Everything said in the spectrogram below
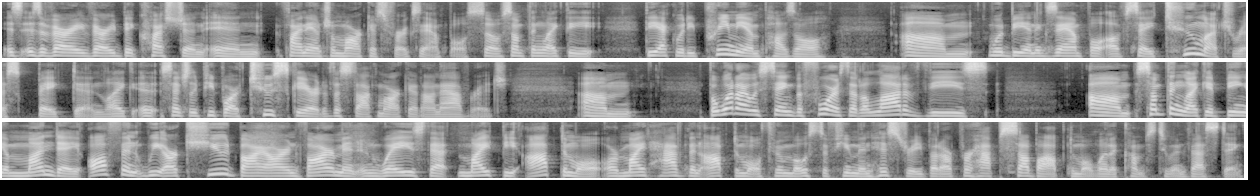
Is, is a very very big question in financial markets, for example. So something like the the equity premium puzzle um, would be an example of, say, too much risk baked in. Like essentially, people are too scared of the stock market on average. Um, but what I was saying before is that a lot of these um, something like it being a Monday, often we are cued by our environment in ways that might be optimal or might have been optimal through most of human history, but are perhaps suboptimal when it comes to investing.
